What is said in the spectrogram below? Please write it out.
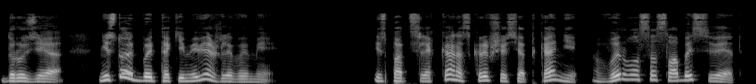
«Друзья, не стоит быть такими вежливыми». Из-под слегка раскрывшейся ткани вырвался слабый свет,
